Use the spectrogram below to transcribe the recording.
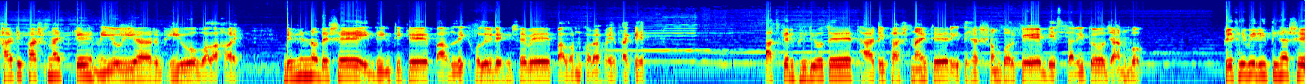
থার্টি ফার্স্ট নাইটকে নিউ ইয়ার ভিউ বলা হয়। বিভিন্ন দেশে এই দিনটিকে পাবলিক হলিডে হিসেবে পালন করা হয়ে থাকে। আজকের ভিডিওতে থার্টি ফার্স্ট নাইটের ইতিহাস সম্পর্কে বিস্তারিত জানব। পৃথিবীর ইতিহাসে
